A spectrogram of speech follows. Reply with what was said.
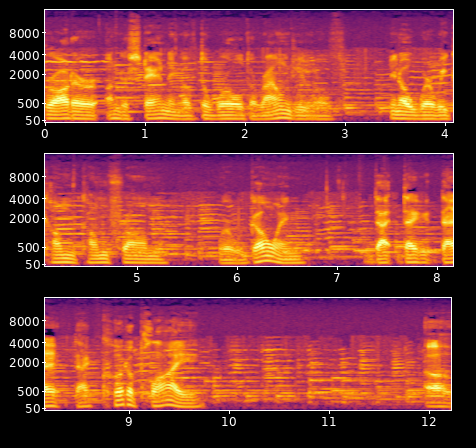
broader understanding of the world around you of you know where we come come from where we're going that that that, that could apply uh,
